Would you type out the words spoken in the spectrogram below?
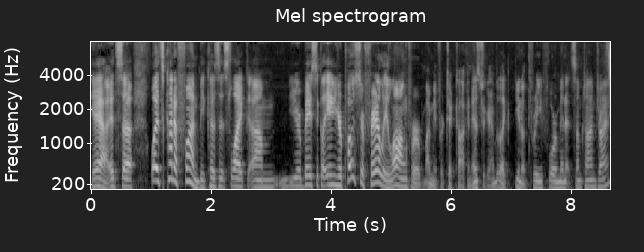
Yeah, it's uh well, it's kind of fun because it's like um you're basically and your posts are fairly long for I mean for TikTok and Instagram, but like you know three four minutes sometimes, right?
